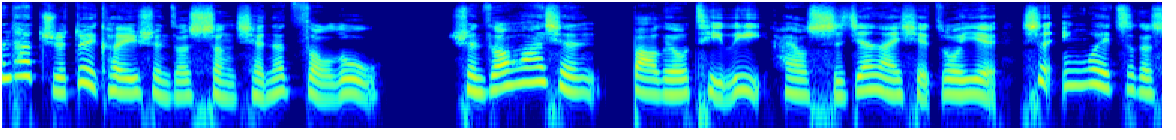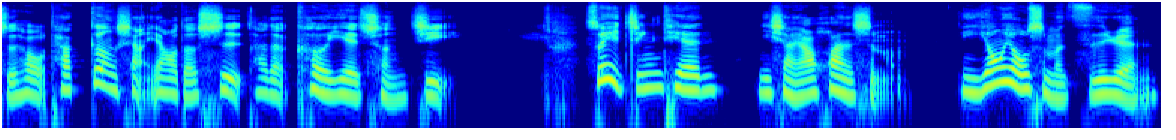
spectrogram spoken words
那他绝对可以选择省钱的走路，选择花钱保留体力还有时间来写作业，是因为这个时候他更想要的是他的课业成绩。所以今天你想要换什么？你拥有什么资源？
